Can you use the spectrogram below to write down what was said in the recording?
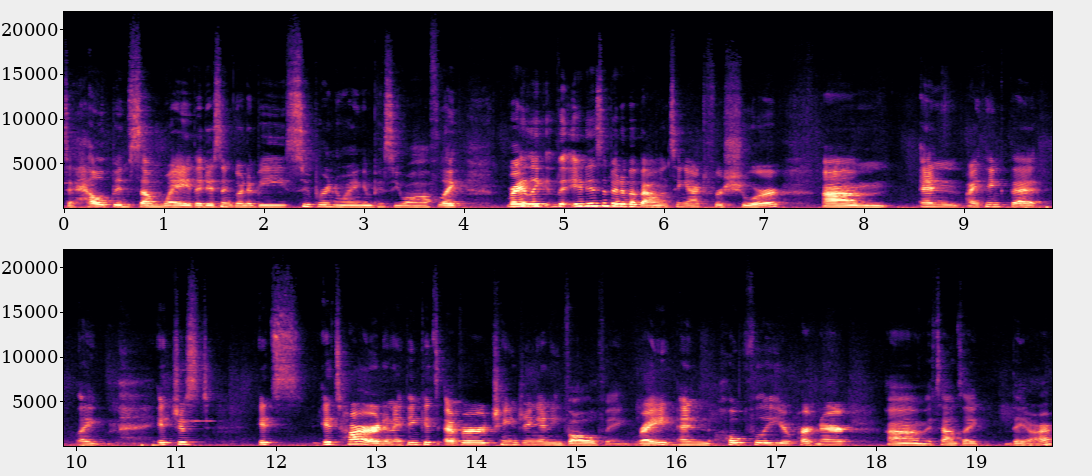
to help in some way that isn't going to be super annoying and piss you off. Like, right? Like the, it is a bit of a balancing act for sure. Um, and I think that like it just it's it's hard and I think it's ever changing and evolving, right? Mm-hmm. And hopefully your partner um, it sounds like they are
